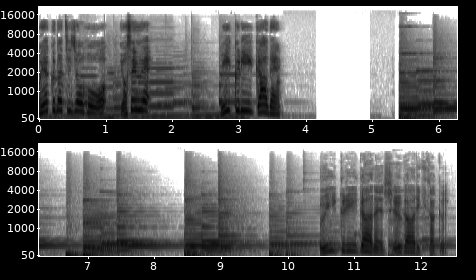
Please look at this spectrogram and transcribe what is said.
お役立ち情報を寄せ植えウィークリーガーデンウィークリーガーデン週替わり企画。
